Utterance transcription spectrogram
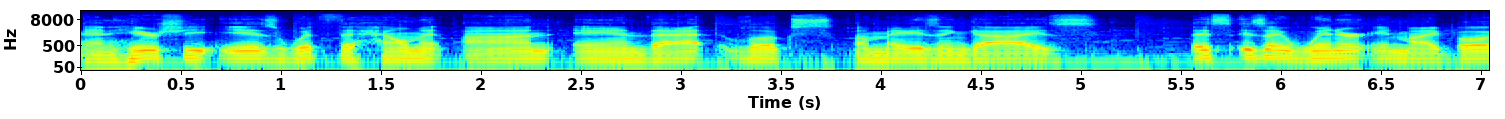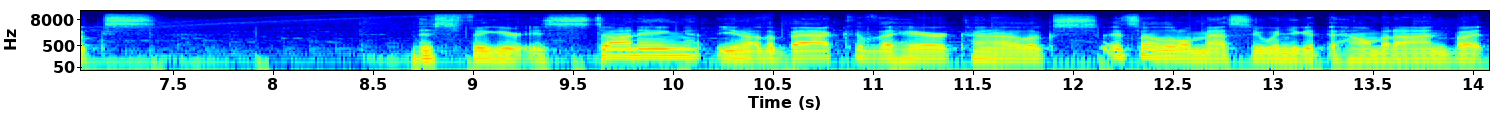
And here she is with the helmet on, and that looks amazing, guys. This is a winner in my books. This figure is stunning. You know, the back of the hair kind of looks... It's a little messy when you get the helmet on, but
